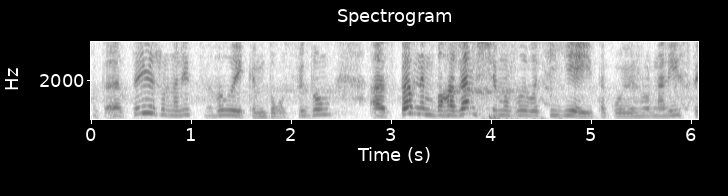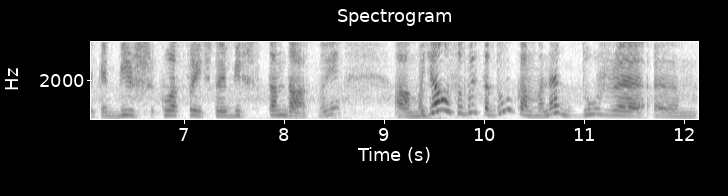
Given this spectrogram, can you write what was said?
От е, ти журналіст з великим досвідом, е, з певним багажем ще, можливо, цієї такої журналістики, більш класичної, більш стандартної. Моя особиста думка мене дуже ем,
